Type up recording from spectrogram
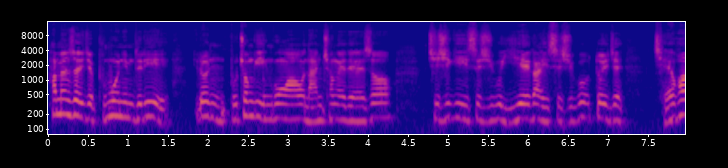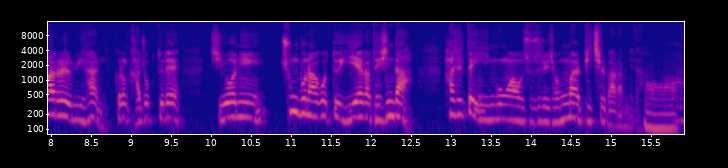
하면서 이제 부모님들이 이런 보청기 인공화호 난청에 대해서 지식이 있으시고 이해가 있으시고 또 이제 재활을 위한 그런 가족들의 지원이 충분하고 또 이해가 되신다 하실 때 인공화호 수술이 정말 빛을 발합니다. 어,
